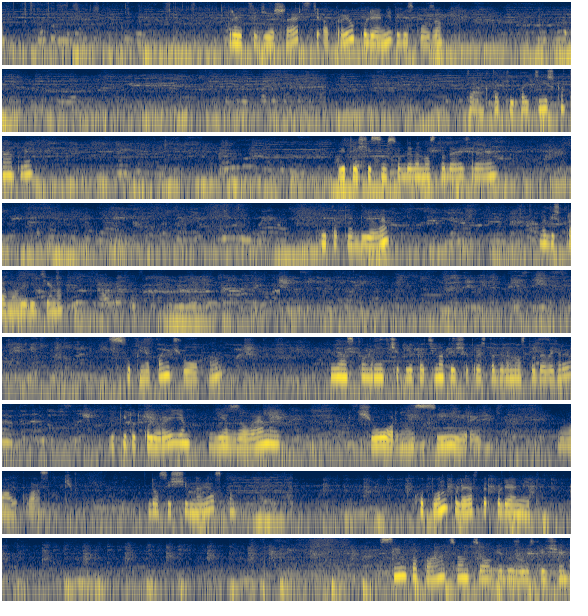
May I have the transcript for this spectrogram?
30 є шерсть, акрил, поліамід і віскоза. Так, такі пальтішка теплі. 2799 гривень. І таке біле. Ну, більш кремовий відтінок. Сукня панчоха. В'язка в рубчик, яка ціна 1399 гривень. Які тут кольори є? Є зелений, чорний, сірий. Вау, класненький. Досить щільна в'язка. Котон, поліестер, поліамід. Всім па-па, цьом-цьом і до зустрічі.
